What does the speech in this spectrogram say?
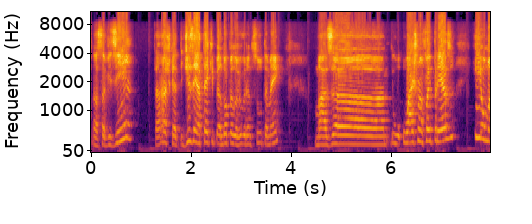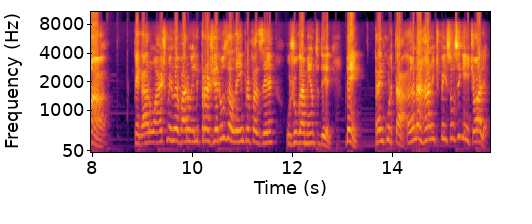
nossa vizinha tá? Acho que é, dizem até que andou pelo Rio Grande do Sul também. Mas uh, o, o Eichmann foi preso e uma pegaram o Eichmann e levaram ele para Jerusalém para fazer o julgamento dele. Bem, para encurtar, a Ana Arendt pensou o seguinte: olha,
